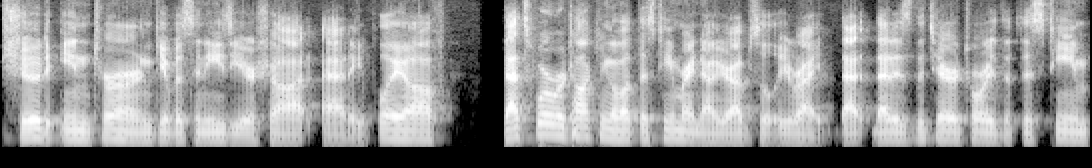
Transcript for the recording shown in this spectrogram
should in turn give us an easier shot at a playoff. That's where we're talking about this team right now. You're absolutely right. That that is the territory that this team.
